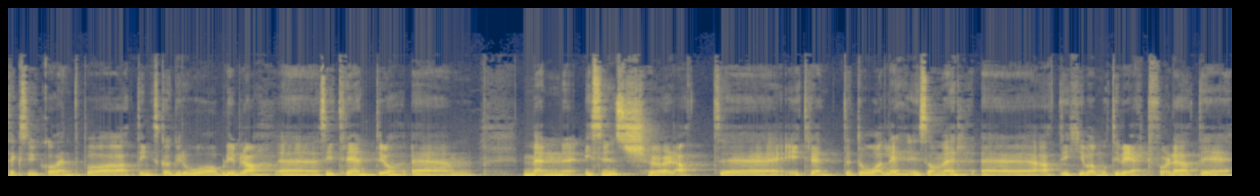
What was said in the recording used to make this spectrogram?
seks uker og vente på at ting skal gro og bli bra. Eh, så jeg trente jo. Eh, men jeg syns sjøl at eh, jeg trente dårlig i sommer. Eh, at jeg ikke var motivert for det. At jeg,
